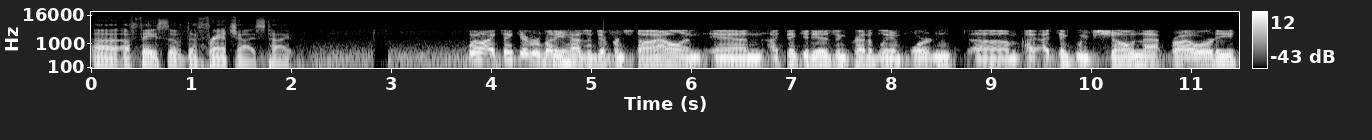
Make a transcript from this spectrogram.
uh, a face of the franchise type? Well, I think everybody has a different style, and, and I think it is incredibly important. Um, I, I think we've shown that priority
